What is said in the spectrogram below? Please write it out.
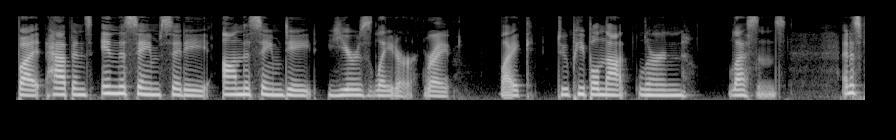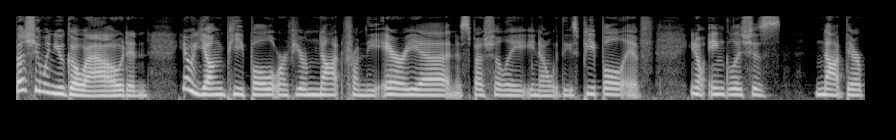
but happens in the same city on the same date years later. Right. Like, do people not learn lessons? And especially when you go out and, you know, young people, or if you're not from the area, and especially, you know, these people, if, you know, English is not their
